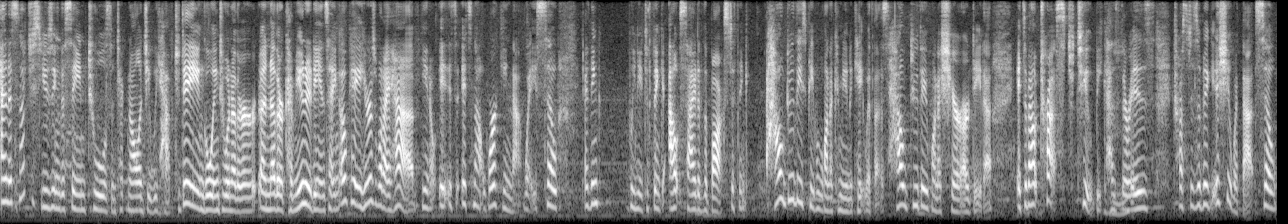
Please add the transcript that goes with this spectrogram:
And it's not just using the same tools and technology we have today and going to another another community and saying, okay, here's what I have. You know, it's, it's not working that way. So I think we need to think outside of the box to think, how do these people want to communicate with us? How do they want to share our data? It's about trust too, because there is, trust is a big issue with that. So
